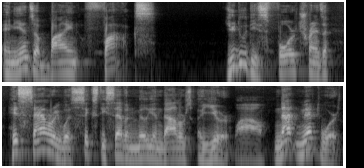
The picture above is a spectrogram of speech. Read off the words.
And he ends up buying Fox. You do these four transactions. His salary was $67 million a year. Wow. Not net worth,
